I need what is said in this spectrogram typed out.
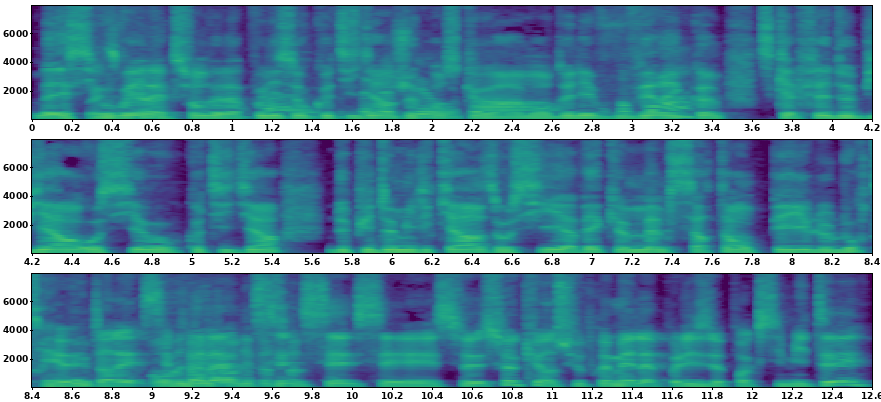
Mais si vous voyez l'action de la police au quotidien, je pense qu'à un moment donné, vous verrez comme ce qu'elle fait de bien aussi au quotidien depuis 2015 aussi, avec même certains ont payé le lourd tribut. Attendez, pas la, ceux, qui ont supprimé la police de proximité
